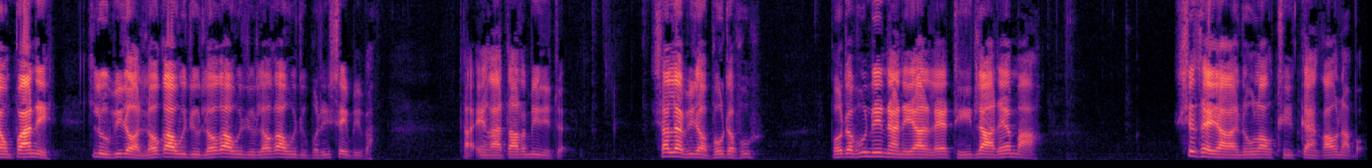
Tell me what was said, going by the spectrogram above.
ရောင်ပန်းနေလှူပြီးတော့လောကဝိတုလောကဝိတုလောကဝိတုပရိစိတ်ပေးပါဒါအင်္ဂါသားသမီးတွေအတွက်ဆက်လက်ပြီးတော့ဗုဒ္ဓဖုဗုဒ္ဓဖုနေ့နံတွေကလည်းဒီလာထဲမှာ80ရာခိုင်နှုန်းလောက်ထိကံကောင်းတာပေါ့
